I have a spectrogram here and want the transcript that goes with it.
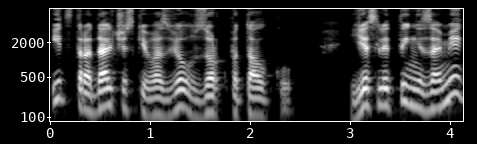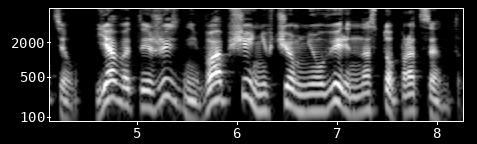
Ит страдальчески возвел взор к потолку. Если ты не заметил, я в этой жизни вообще ни в чем не уверен на сто процентов.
